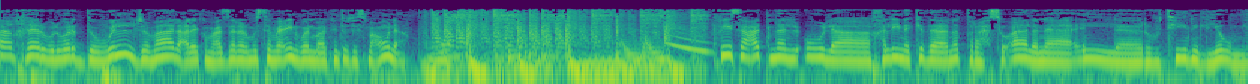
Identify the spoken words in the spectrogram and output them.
مساء الخير والورد والجمال عليكم أعزائنا المستمعين وين ما كنتوا تسمعونا. في ساعتنا الأولى خلينا كذا نطرح سؤالنا الروتيني اليومي.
